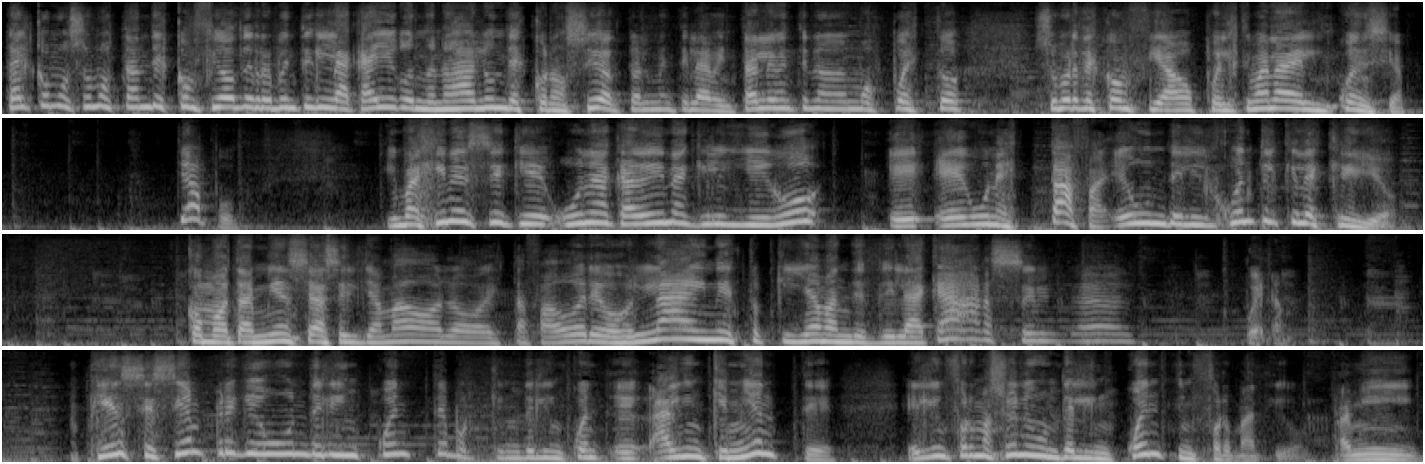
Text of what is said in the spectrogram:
Tal como somos tan desconfiados de repente en la calle cuando nos habla un desconocido, actualmente lamentablemente nos hemos puesto súper desconfiados por el tema de la delincuencia. Ya, pues. Imagínense que una cadena que le llegó eh, es una estafa, es un delincuente el que la escribió. Como también se hace el llamado a los estafadores online, estos que llaman desde la cárcel. Bueno, piense siempre que es un delincuente, porque un delincuente, eh, alguien que miente en la información es un delincuente informativo, a mi,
